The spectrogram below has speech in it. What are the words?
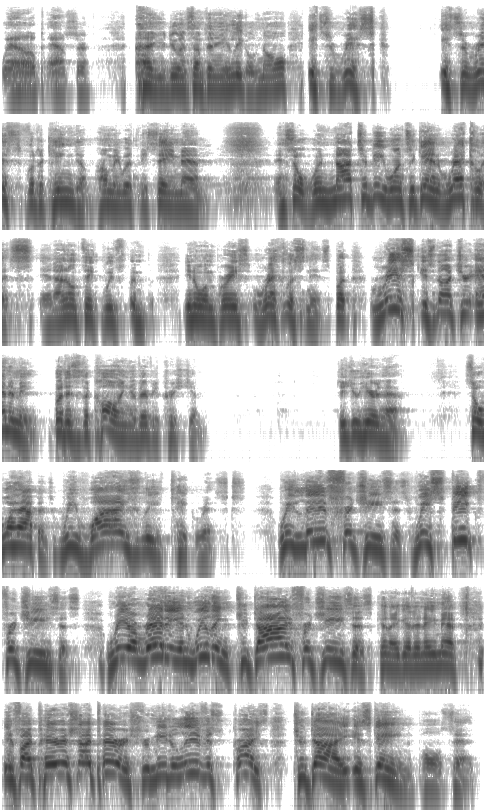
Well, Pastor, you're doing something illegal. No, it's a risk. It's a risk for the kingdom. How many with me say amen? And so we're not to be, once again, reckless. And I don't think we've, you know, embraced recklessness. But risk is not your enemy, but is the calling of every Christian. Did you hear that? So what happens? We wisely take risks. We live for Jesus. We speak for Jesus. We are ready and willing to die for Jesus. Can I get an amen? If I perish, I perish. For me to live is Christ. To die is gain, Paul said.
